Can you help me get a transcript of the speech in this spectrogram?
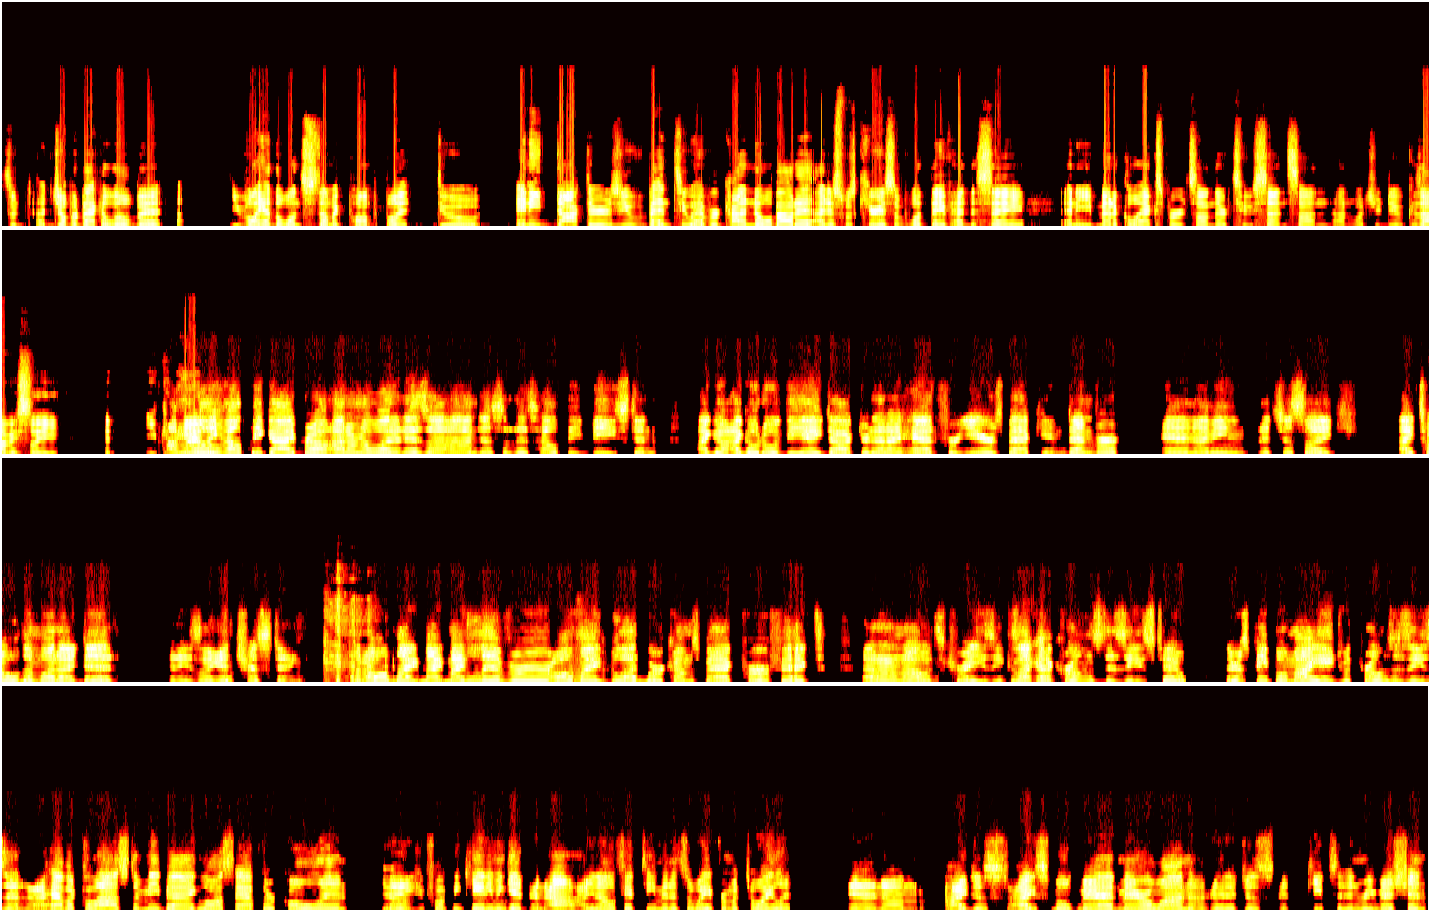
so uh, jumping back a little bit, uh, you've only had the one stomach pump, but do any doctors you've been to ever kind of know about it? I just was curious of what they've had to say. Any medical experts on their two cents on on what you do? Because obviously, it you can. I'm a really it. healthy guy, bro. I don't know what it is. I, I'm just this healthy beast, and I go I go to a VA doctor that I had for years back in Denver, and I mean it's just like I told him what I did, and he's like, interesting. But all my my my liver, all my blood work comes back perfect. I don't know. It's crazy because I got Yeah. Crohn's disease too. There's people my age with Crohn's disease that have a colostomy bag, lost half their colon. Yeah. They you fucking can't even get an hour, you know, 15 minutes away from a toilet. And um, I just I smoke mad marijuana, and it just it keeps it in remission.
